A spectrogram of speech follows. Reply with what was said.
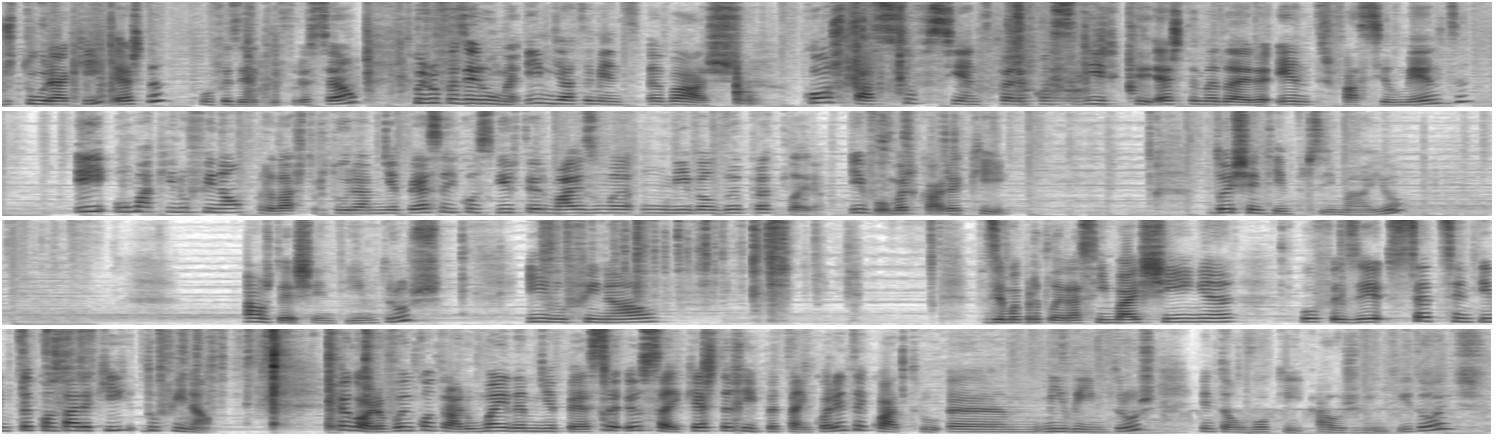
estrutura aqui, esta, vou fazer aqui furação, depois vou fazer uma imediatamente abaixo com espaço suficiente para conseguir que esta madeira entre facilmente. E uma aqui no final para dar estrutura à minha peça e conseguir ter mais uma, um nível de prateleira. E vou marcar aqui 2 cm e meio aos 10 cm e no final fazer uma prateleira assim baixinha vou fazer 7 cm a contar aqui do final. Agora vou encontrar o meio da minha peça, eu sei que esta ripa tem 44 um, milímetros, então vou aqui aos 22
